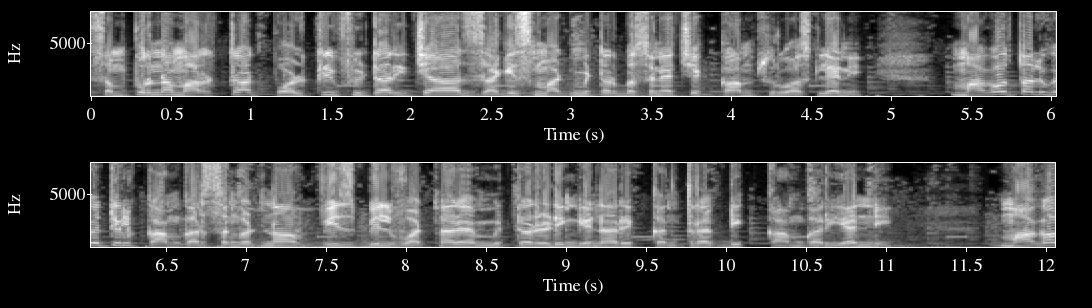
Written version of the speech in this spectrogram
संपूर्ण महाराष्ट्रात पॉल्ट्री फिटरीच्या जागी स्मार्ट मीटर बसवण्याचे काम सुरू असल्याने मागाव तालुक्यातील कामगार संघटना वीज बिल वाटणाऱ्या मीटर रीडिंग घेणारे कंत्राटी कामगार यांनी मागाव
